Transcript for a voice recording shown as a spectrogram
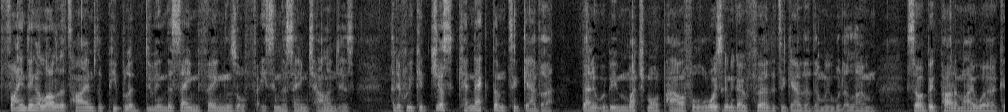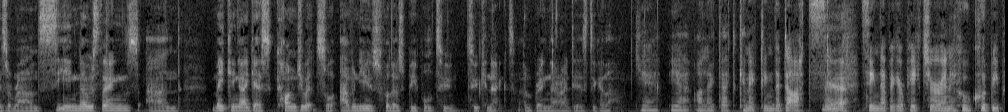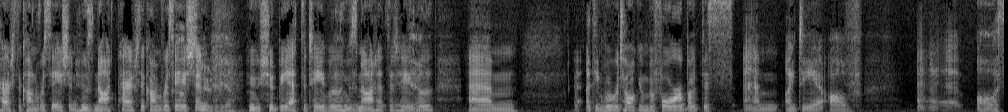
finding a lot of the times that people are doing the same things or facing the same challenges. And if we could just connect them together, then it would be much more powerful. We're always going to go further together than we would alone. So a big part of my work is around seeing those things and making, I guess, conduits or avenues for those people to to connect and bring their ideas together. Yeah, yeah, I like that. Connecting the dots and yeah. seeing that bigger picture and who could be part of the conversation, who's not part of the conversation, yeah. who should be at the table, who's not at the table. Yeah. Um, I think we were talking before about this um, idea of uh, oh,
